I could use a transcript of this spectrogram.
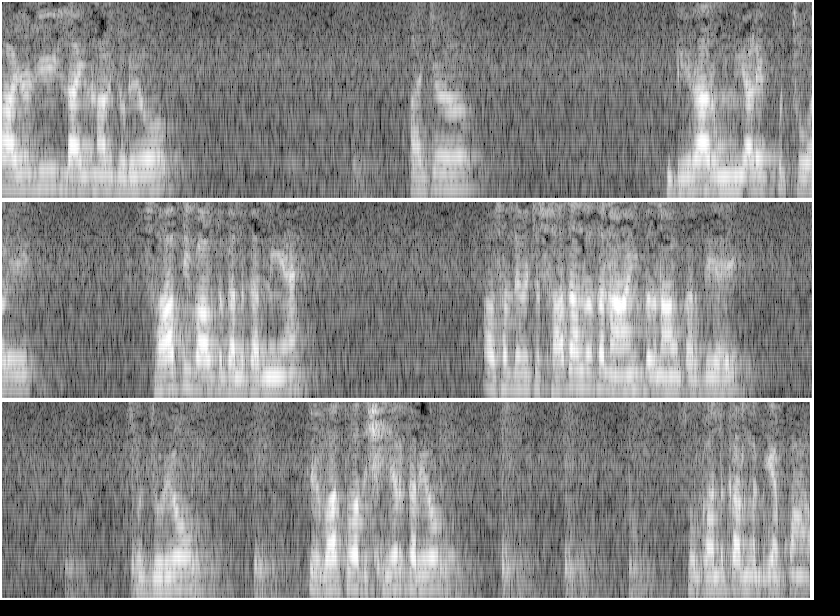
ਆਜੋ ਜੀ, ਲਾਈਵ ਨਾਲ ਜੁੜਿਓ। ਅੱਜ ਡੇਰਾ ਰੂਮੀ ਵਾਲੇ, ਪੁੱਛੋ ਵਾਲੇ ਸਾਧ ਦੀ ਬਾਬਤ ਗੱਲ ਕਰਨੀ ਹੈ। ਅਸਲ ਦੇ ਵਿੱਚ ਸਾਧਾਂ ਦਾ ਤਾਂ ਨਾਂ ਹੀ ਬਦਨਾਮ ਕਰਦੇ ਆ ਇਹ। ਸੋ ਜੁੜਿਓ। ਤੇ ਵੱਧ ਤੋਂ ਵੱਧ ਸ਼ੇਅਰ ਕਰਿਓ। ਸੋ ਗੱਲ ਕਰਨ ਲੱਗੇ ਆਪਾਂ।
